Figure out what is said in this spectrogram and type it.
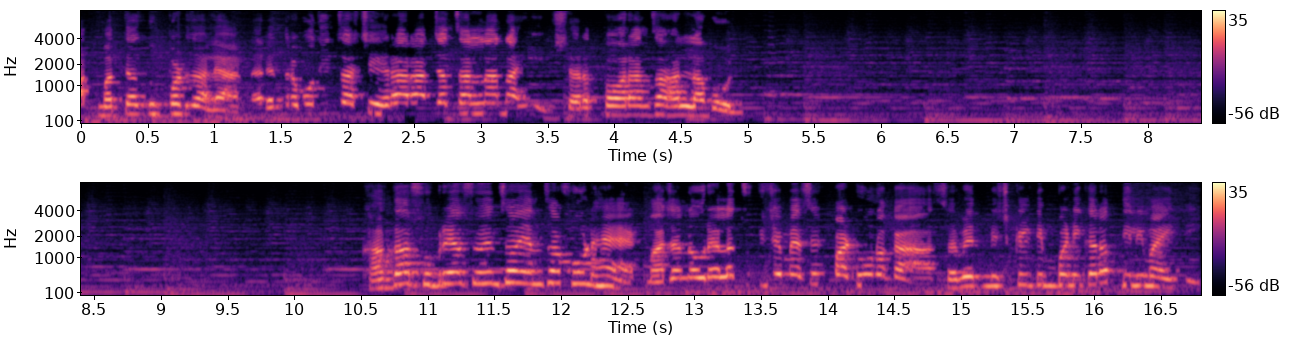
आत्महत्या दुप्पट झाल्या. नरेंद्र मोदींचा चेहरा राज्यात चालणार नाही. शरद पवारांचा हल्ला बोल. खासदार सुप्रिया सुळेंचा यांचा फोन हॅक माझ्या नवऱ्याला चुकीचे मेसेज पाठवू नका. सभेत मिश्किल टिप्पणी करत दिली माहिती.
